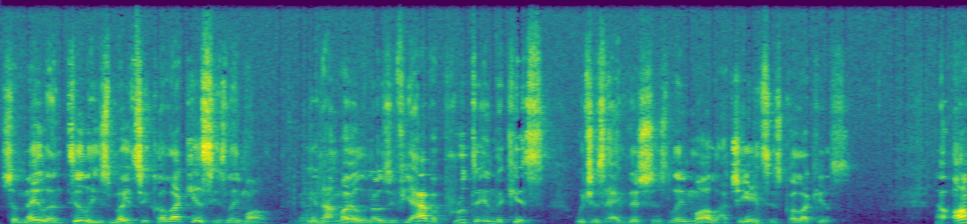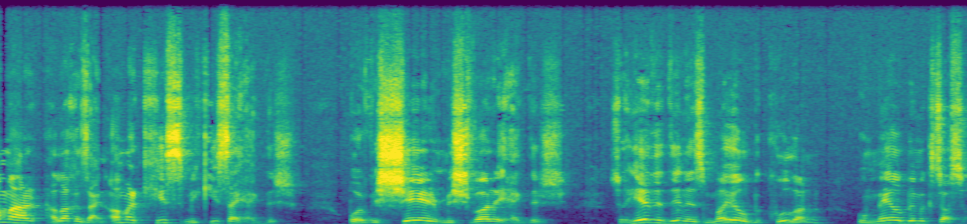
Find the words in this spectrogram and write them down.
So mela until he's meitzi kolakis, he's leimol. You're not moil. knows if you have a pruta in the kiss, which is hegdish, is leimol achietz is kolakis. Now Omar halacha zayin Omar kiss mikisai hegdish or v'sher mishvare hegdish. So here the din is moil bekulon umeil b'miktsosam.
